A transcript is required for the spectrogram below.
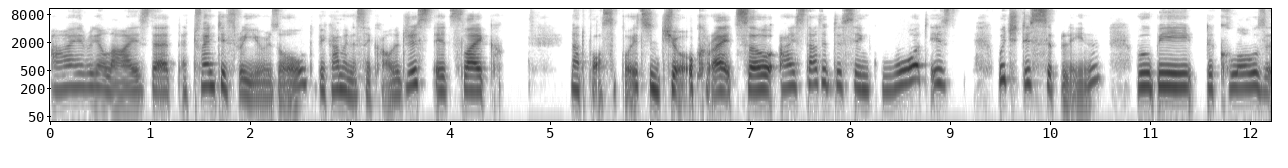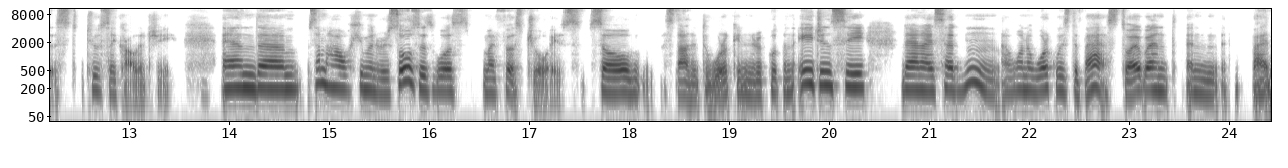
I realized that at 23 years old, becoming a psychologist, it's like not possible. It's a joke, right? So I started to think, what is which discipline will be the closest to psychology and um, somehow human resources was my first choice so i started to work in recruitment agency then i said hmm i want to work with the best so i went and by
